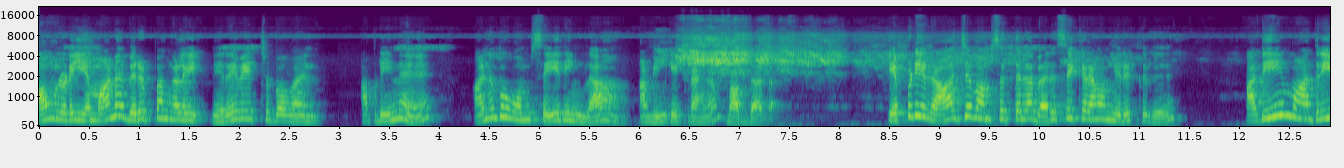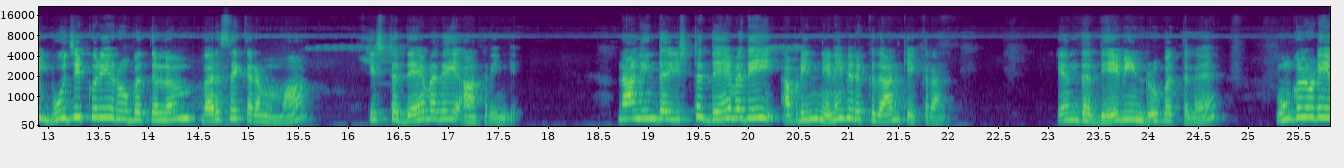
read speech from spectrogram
அவங்களுடைய மன விருப்பங்களை நிறைவேற்றுபவன் அப்படின்னு அனுபவம் செய்கிறீங்களா அப்படின்னு கேட்குறாங்க பாப்தாதா. எப்படி ராஜ வம்சத்தில் வரிசை கிரமம் இருக்குது? அதே மாதிரி பூஜைக்குரிய ரூபத்திலும் வரிசை கிரமமாக இஷ்ட தேவதை ஆகிறீங்க. நான் இந்த இஷ்ட தேவதை அப்படின்னு நினைவிருக்குதான்னு கேட்குறாங்க எந்த தேவியின் ரூபத்தில் உங்களுடைய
